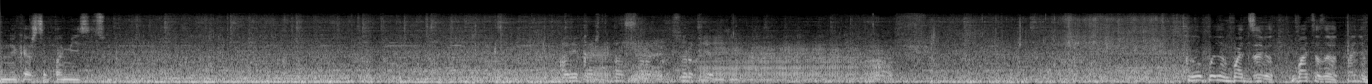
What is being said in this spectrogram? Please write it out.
Мне кажется, по месяцу. А мне кажется, там 40, 40 лет. Ну, пойдем, батя зовет. Батя зовет, пойдем.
